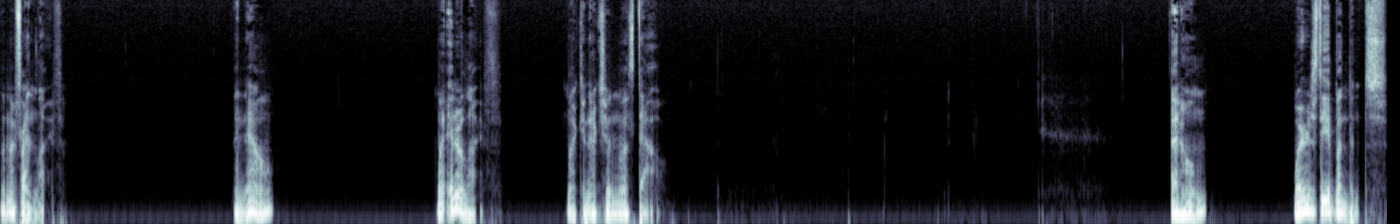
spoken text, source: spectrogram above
and my friend life. And now, my inner life, my connection with Tao. At home, where is the abundance?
